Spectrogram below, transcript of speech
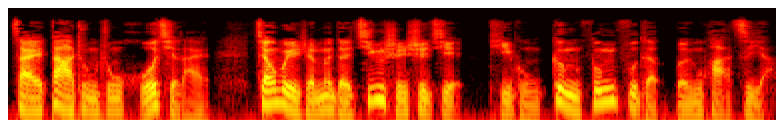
在大众中活起来，将为人们的精神世界提供更丰富的文化滋养。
